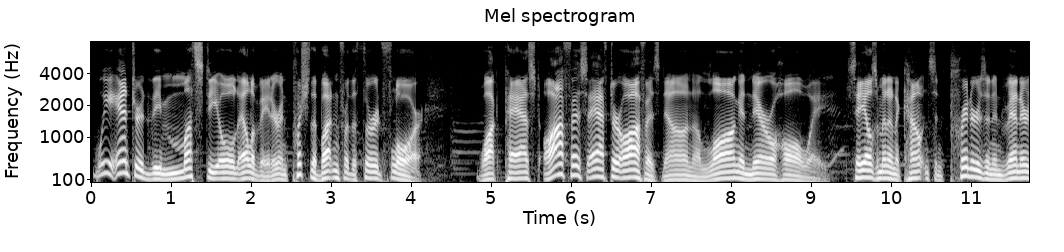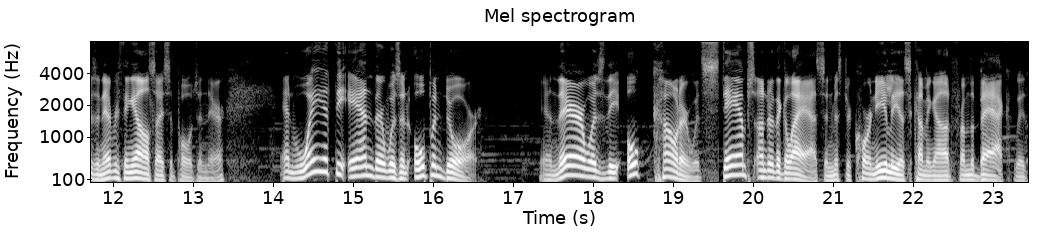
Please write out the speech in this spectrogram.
We entered the musty old elevator and pushed the button for the third floor. Walked past office after office down a long and narrow hallway. Salesmen and accountants and printers and inventors and everything else, I suppose, in there. And way at the end, there was an open door. And there was the oak counter with stamps under the glass, and Mr. Cornelius coming out from the back with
